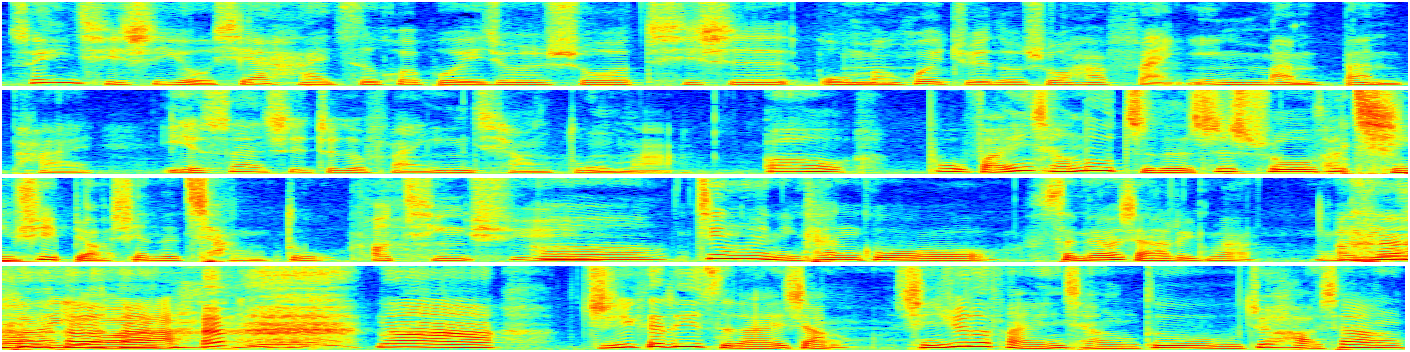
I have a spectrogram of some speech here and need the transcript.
所以其实有些孩子会不会就是说，其实我们会觉得说他反应慢半拍，也算是这个反应强度嘛？哦，不，反应强度指的是说他情绪表现的强度。哦，情绪。呃，静慧，你看过《神雕侠侣》吗？哦、有啊，有啊。那举一个例子来讲，情绪的反应强度就好像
